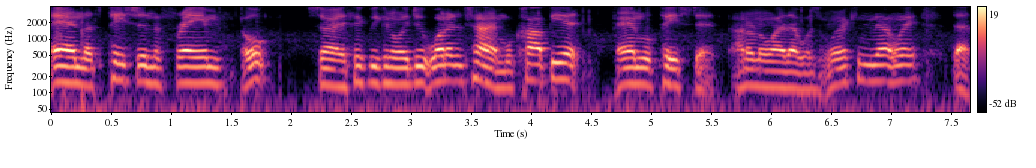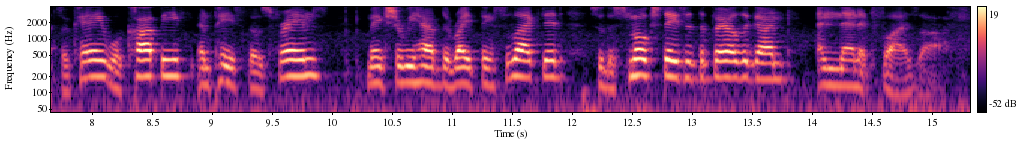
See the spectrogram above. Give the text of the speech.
and let's paste it in the frame. Oh, sorry, I think we can only do it one at a time. We'll copy it and we'll paste it. I don't know why that wasn't working that way. That's okay. We'll copy and paste those frames. Make sure we have the right thing selected so the smoke stays at the barrel of the gun and then it flies off.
